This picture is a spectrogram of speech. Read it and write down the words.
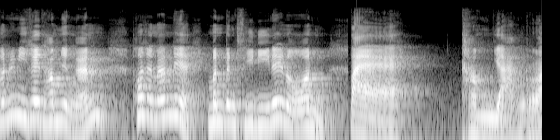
มันไม่มีใครทำอย่างนั้น เพราะฉะนั้นเนี่ยมันเป็น 3D แน่นอน แต่ ทำอย่างไร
